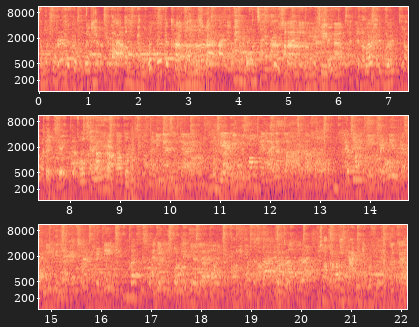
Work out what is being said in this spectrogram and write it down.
สมมติดวงตาฝั่งนู้นกระพริบเราก็ต้องมากระหลบฝั่งนี้เราต้องให้มันพ้นสายตาเขาโอเคครับถ้าเกิดเราหลบไม่พ้นเราก็จะโดนโอเคครับผมอันนี้น่าสนใจโอเคอันนี้คือห้องไฮไลท์หลักๆนะครับผม agility training กับอันนี้คือ action training อันนี้คือคนเล่นเยอะแล้วของนี้คนชอบคนชอบชอบกับกีการ์ดอันนี้คนนี้ครับกีการ์ด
